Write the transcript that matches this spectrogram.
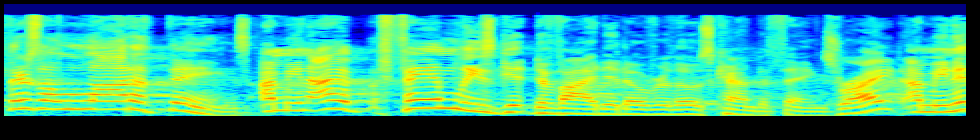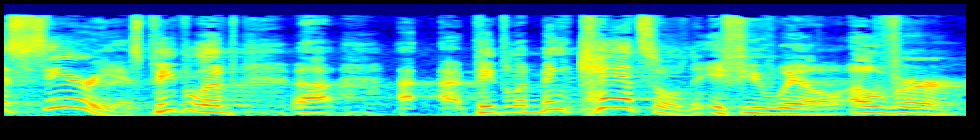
There's a lot of things. I mean, I, families get divided over those kind of things, right? I mean, it's serious. People have, uh, uh, people have been canceled, if you will, over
